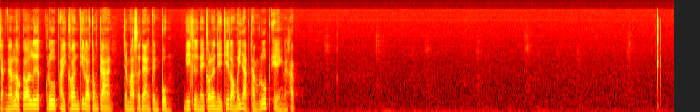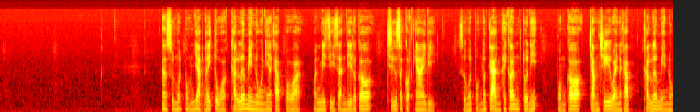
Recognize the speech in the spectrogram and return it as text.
จากนั้นเราก็เลือกรูปไอคอนที่เราต้องการจะมาแสดงเป็นปุ่ม นี่คือในกรณีที่เราไม่อยากทำรูปเองนะครับสมมติผมอยากได้ตัว color menu เนี่ยครับ เพราะว่ามันมีสีสันดีแล้วก็ชื่อสะกดง่ายดี สมมติผมต้องการไอคอนตัวนี้ ผมก็จำชื่อไว้นะครับ color menu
